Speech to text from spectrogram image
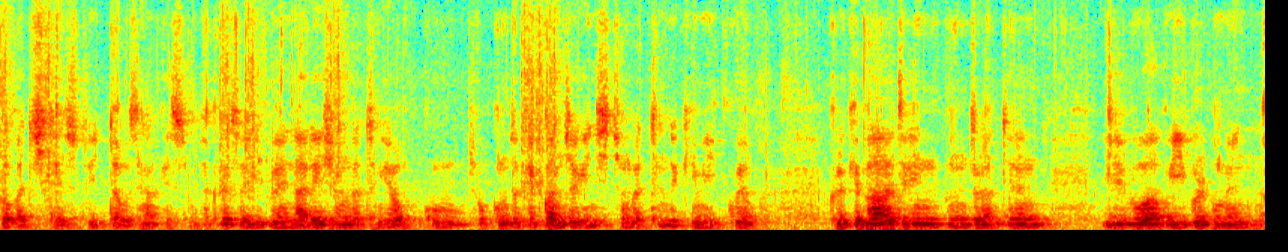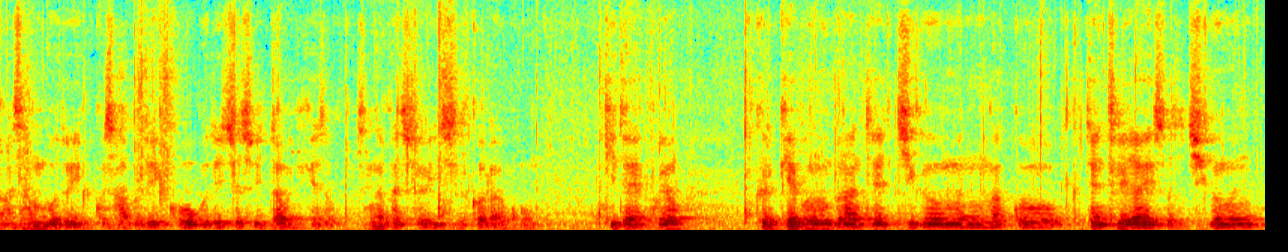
것 같이 될 수도 있다고 생각했습니다. 그래서 2부에 나레이션 같은 게 없고 조금 더 객관적인 시점 같은 느낌이 있고요. 그렇게 봐드린 분들한테는 1부하고 2부를 보면 아, 3부도 있고 4부도 있고 5부도 있을 수 있다고 계속 생각할 수 있을 거라고 기대했고요. 그렇게 보는 분한테 지금은 맞고 그땐 틀리다 있어서 지금은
